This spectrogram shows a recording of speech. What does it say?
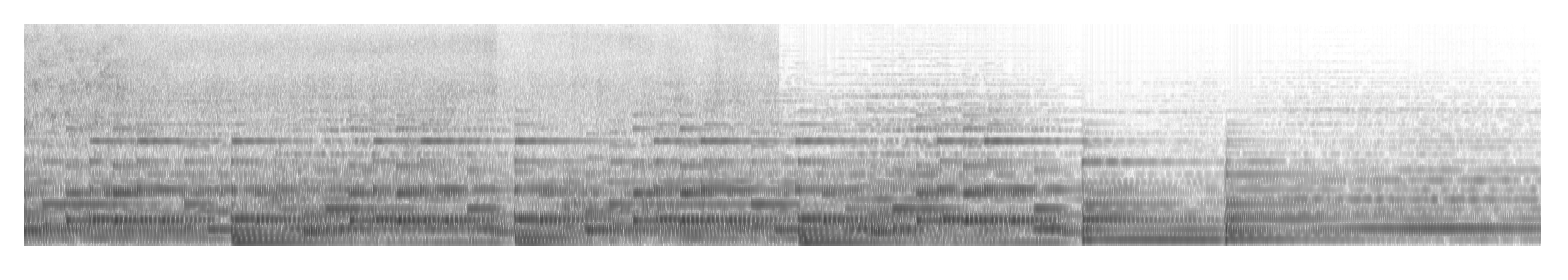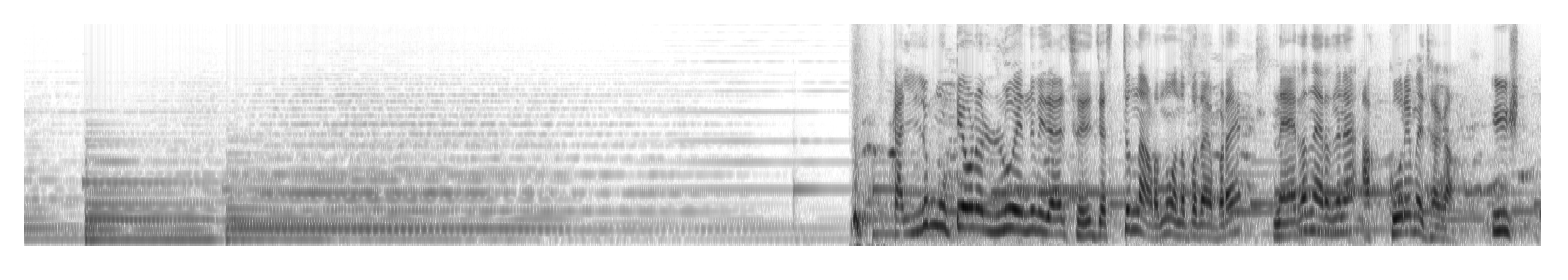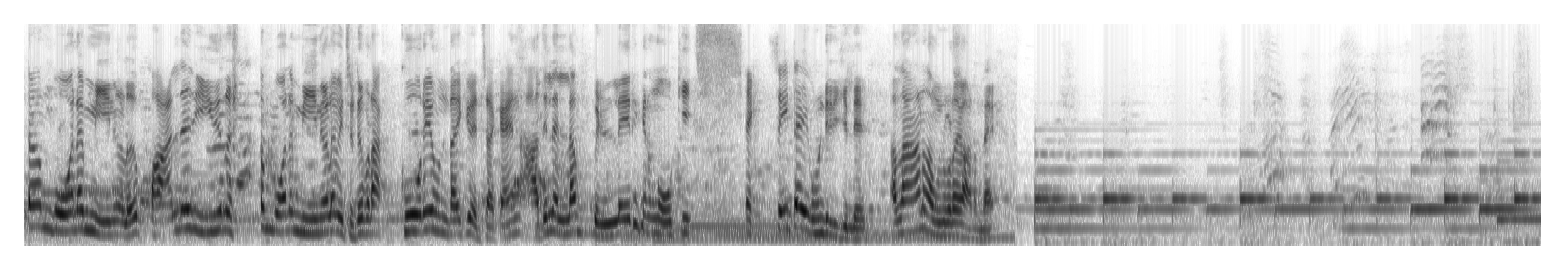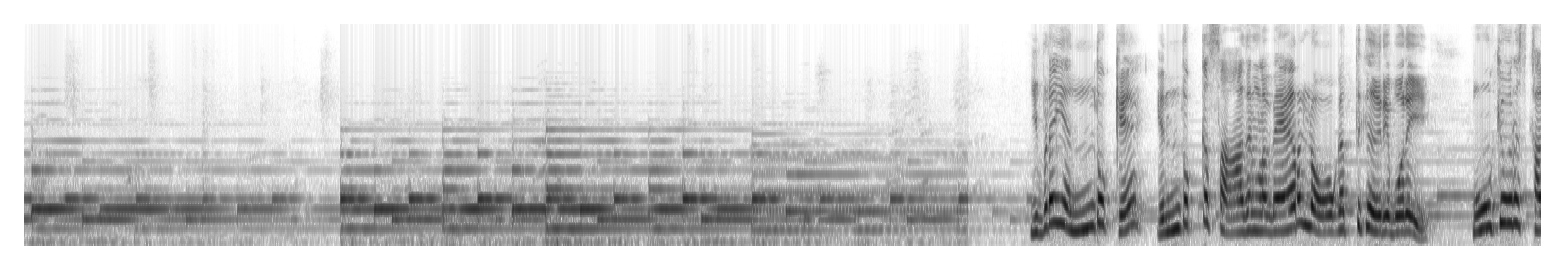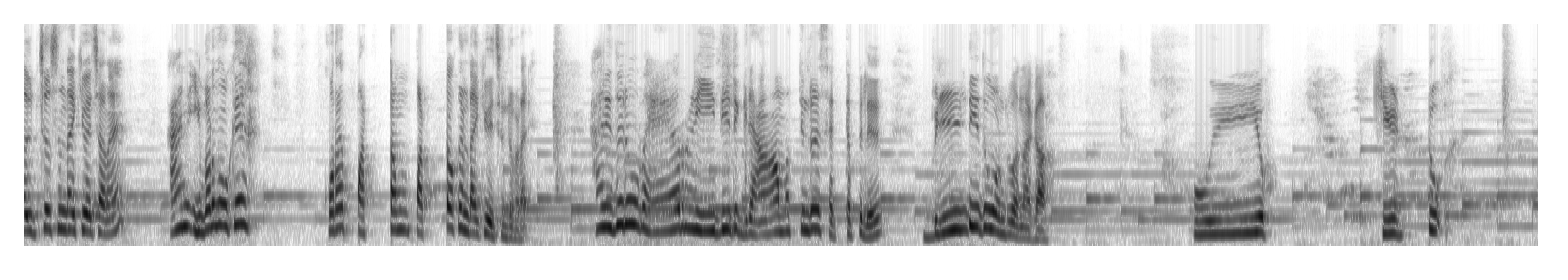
കല്ലും മുട്ടിയോടെ ഉള്ളൂ എന്ന് വിചാരിച്ച് ജസ്റ്റ് നടന്നു വന്നപ്പോൾ ഇവിടെ നേരെ നിരന്നിനെ അക്കൂറിയം വെച്ചേക്കാം. ഇഷ്ടം പോലെ മീനുകൾ പല രീതിയിലുള്ള ഇഷ്ടം പോലെ മീനുകളെ വെച്ചിട്ട് ഇവിടെ അക്കൂറിയം ഉണ്ടാക്കി വെച്ചേക്കാൻ അതിലെല്ലാം പിള്ളേർ ഇങ്ങനെ നോക്കി എക്സൈറ്റ് ആയിക്കൊണ്ടിരിക്കില്ലേ? അതാണ് നമ്മളിവിടെ കാണുന്നത് ഇവിടെ എന്തൊക്കെ എന്തൊക്കെ സാധനങ്ങൾ വേറെ ലോകത്ത് കയറിയ പോലെ. നോക്കി ഓരോ സ്കൾപ്ചേഴ്സ് ഉണ്ടാക്കി വെച്ചാണ്. ആൻഡ് ഇവിടെ നോക്ക് കുറേ പട്ടം പട്ടമൊക്കെ ഉണ്ടാക്കി വെച്ചിട്ടുണ്ട് ഇവിടെ. ആൻഡ് ഇതൊരു വേറൊരു രീതിയിൽ ഗ്രാമത്തിന്റെ ഒരു സെറ്റപ്പിൽ ബിൽഡ് ചെയ്ത് കൊണ്ടുവന്നേക്കാം ഒയ്യോ കിട്ടു.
